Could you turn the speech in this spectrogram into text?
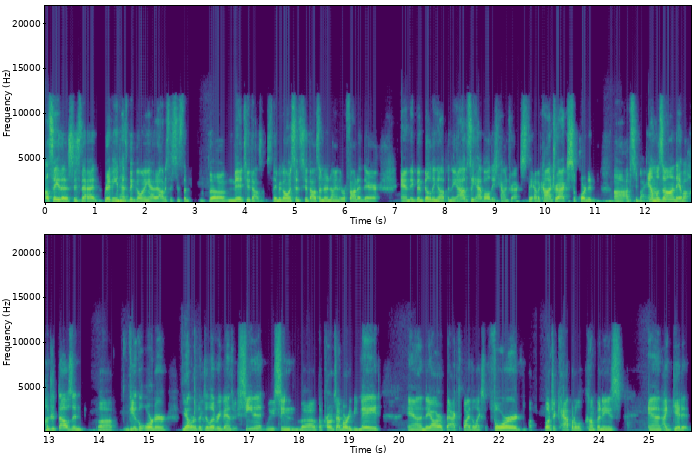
I'll say this is that Rivian has been going at it obviously since the, the mid 2000s. They've been going since 2009. They were founded there and they've been building up and they obviously have all these contracts. They have a contract supported uh, obviously by Amazon. They have a 100,000 uh, vehicle order yep. for the delivery vans. We've seen it. We've seen the, the prototype already be made and they are backed by the likes of Ford, a bunch of capital companies and I get it.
